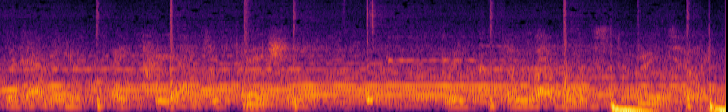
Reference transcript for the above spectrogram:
with having a, a preoccupation with the level of storytelling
